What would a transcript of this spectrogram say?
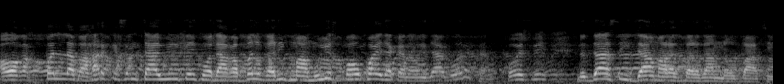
او هغه خپل به هر قسم تعویل کوي کو دا غبل غریب معمولی خپو خوای ده کنه دا ګوره کنه خوښ نو داسې دا مرض پر ځان نه وباسي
